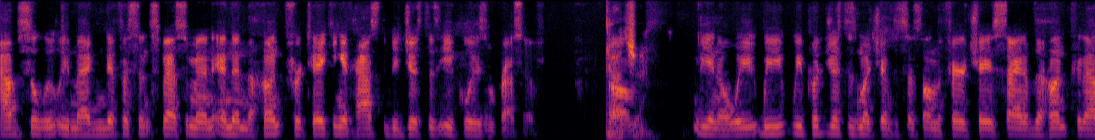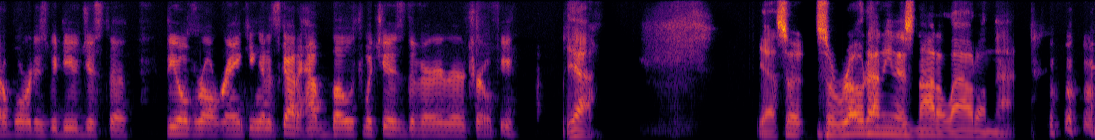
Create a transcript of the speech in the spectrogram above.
absolutely magnificent specimen, and then the hunt for taking it has to be just as equally as impressive. Gotcha. Um, you know, we we we put just as much emphasis on the fair chase side of the hunt for that award as we do just the the overall ranking, and it's got to have both, which is the very rare trophy. Yeah. Yeah. So so road hunting is not allowed on that.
